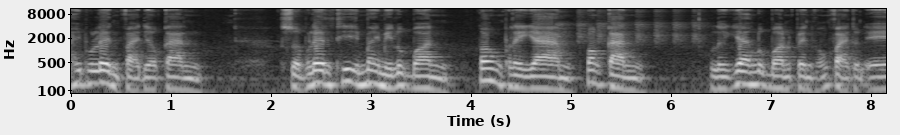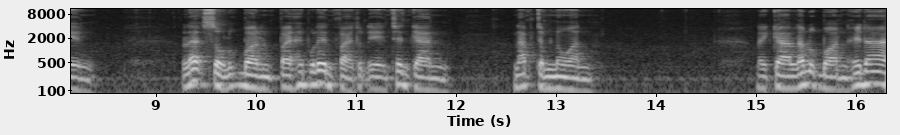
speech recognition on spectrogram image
ให้ผู้เล่นฝ่ายเดียวกัน ส่วนผู้เล่นที่ไม่มีลูกบอลต้องพยายามป้องกัน หรือแย่งลูกบอลเป็นของฝ่ายตนเอง และส่งลูกบอลไปให้ผู้เล่นฝ่ายตนเอง เช่นกัน นับจำนวน ในการรับลูกบอลให้ได้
